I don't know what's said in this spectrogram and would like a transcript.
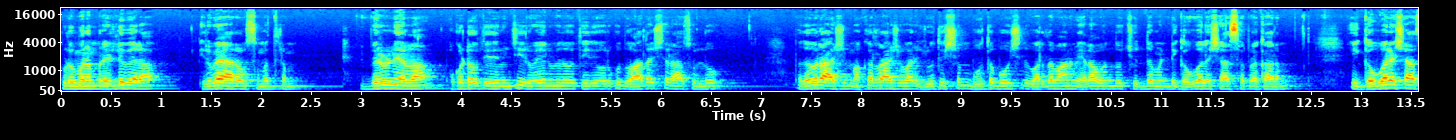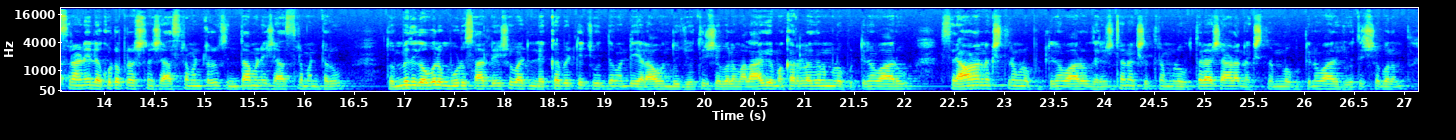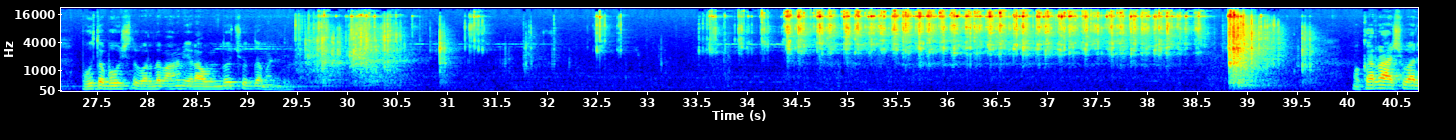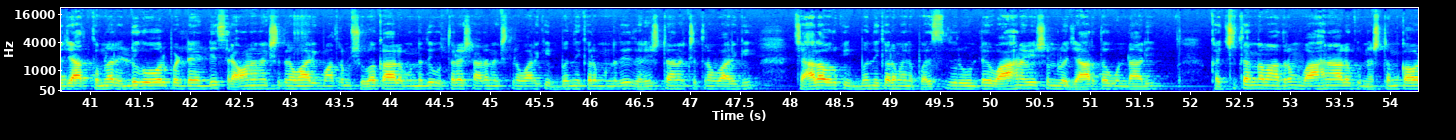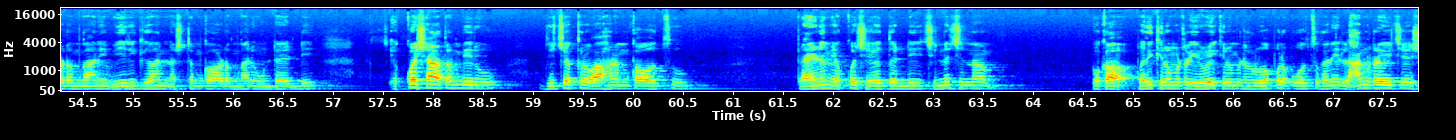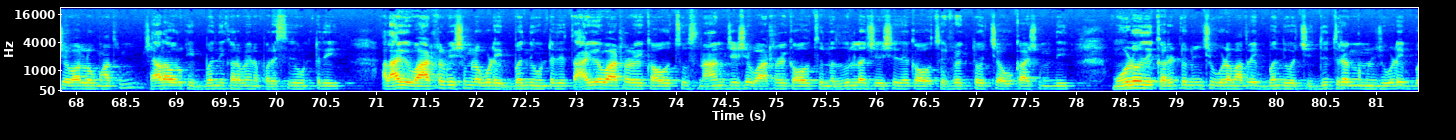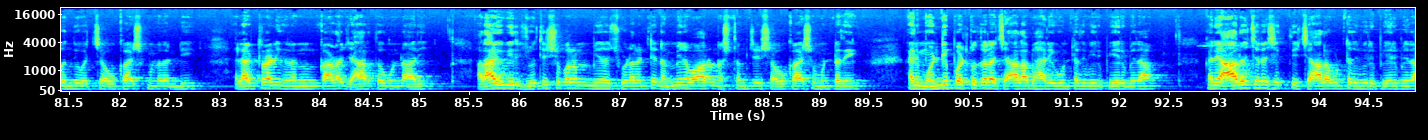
ఇప్పుడు మనం రెండు వేల ఇరవై ఆరవ సంవత్సరం ఫిబ్రవరి నెల ఒకటవ తేదీ నుంచి ఇరవై ఎనిమిదవ తేదీ వరకు ద్వాదశ రాసుల్లో పదవ రాశి మకర రాశి వారి జ్యోతిష్యం భూత భవిష్యత్ వర్ధమానం ఎలా ఉందో చూద్దామండి గవ్వల శాస్త్ర ప్రకారం. ఈ గవ్వల శాస్త్రాన్ని లకుట ప్రశ్న శాస్త్రం అంటారు చింతామణి శాస్త్రం అంటారు. తొమ్మిది గవ్వలు మూడు సార్లు వేసి వాటిని లెక్కబెట్టి చూద్దామండి ఎలా ఉందో జ్యోతిష్య బలం. అలాగే మకర లగ్నంలో పుట్టినవారు శ్రావణ నక్షత్రంలో పుట్టినవారు ధనిష్ట నక్షత్రంలో ఉత్తరాషాఢ నక్షత్రంలో పుట్టినవారు జ్యోతిష్య బలం భూత భవిష్యత్తు వర్ధమానం ఎలా ఉందో చూద్దామండి మకర రాశి వారి జాతకంలో రెండు గోవలు పడ్డాయండి. శ్రావణ నక్షత్రం వారికి మాత్రం శుభకాలం ఉన్నది. ఉత్తరాషాఢ నక్షత్రం వారికి ఇబ్బందికరం ఉన్నది. ధనిష్ట నక్షత్రం వారికి చాలా వరకు ఇబ్బందికరమైన పరిస్థితులు ఉంటాయి వాహన విషయంలో జాగ్రత్తగా ఉండాలి. ఖచ్చితంగా మాత్రం వాహనాలకు నష్టం కావడం కానీ వీరికి కానీ నష్టం కావడం కానీ ఉంటాయండి. ఎక్కువ శాతం మీరు ద్విచక్ర వాహనం కావచ్చు. ప్రయాణం ఎక్కువ చేయొద్దండి. చిన్న చిన్న ఒక పది కిలోమీటర్ ఇరవై కిలోమీటర్ లోపల పోవచ్చు కానీ లాంగ్ డ్రైవ్ చేసే వాళ్ళకు మాత్రం చాలా వరకు ఇబ్బందికరమైన పరిస్థితి ఉంటుంది. అలాగే వాటర్ విషయంలో కూడా ఇబ్బంది ఉంటుంది. తాగే వాటరే కావచ్చు స్నానం చేసే వాటరే కావచ్చు నదుల్లో చేసేదే కావచ్చు ఎఫెక్ట్ వచ్చే అవకాశం ఉంది. మూడవది కరెంటు నుంచి కూడా మాత్రం ఇబ్బంది వచ్చి విద్యుత్ రంగం నుంచి కూడా ఇబ్బంది వచ్చే అవకాశం ఉన్నదండి. ఎలక్ట్రానిక్ రంగం కాడ జాగ్రత్తగా ఉండాలి. అలాగే వీరు జ్యోతిష బలం మీద చూడాలంటే నమ్మిన వారు నష్టం చేసే అవకాశం ఉంటుంది. కానీ మొండి పట్టుదల చాలా భారీగా ఉంటుంది వీరి పేరు మీద. కానీ ఆలోచన శక్తి చాలా ఉంటుంది వీరి పేరు మీద.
